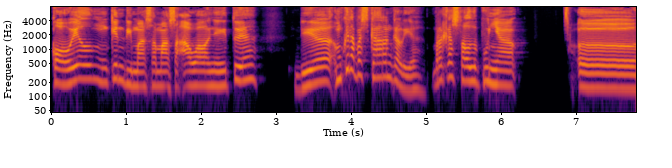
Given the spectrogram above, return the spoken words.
koil mungkin di masa-masa awalnya itu ya, dia mungkin sampai sekarang kali ya, mereka selalu punya eh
